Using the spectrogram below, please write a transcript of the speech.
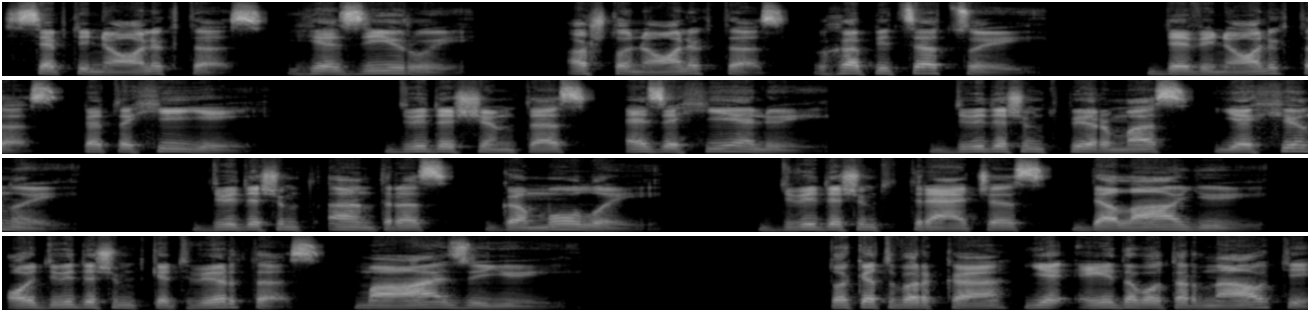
septynioliktas Hezirui, aštuonioliktas Hapicecui, devynioliktas Petachijai, dvidešimtas Ezechieliui, dvidešimt pirmas Jechinui, 22 Gamului, 23 Delajui, o 24 Maazijui. Tokia tvarka jie eidavo tarnauti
